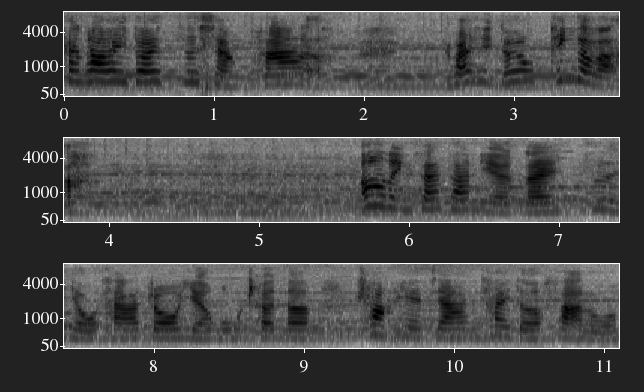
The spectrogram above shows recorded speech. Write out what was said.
看到一堆字想趴了，没关系，你就用听的吧。二零三三年，来自犹他州盐湖城的创业家泰德·法罗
